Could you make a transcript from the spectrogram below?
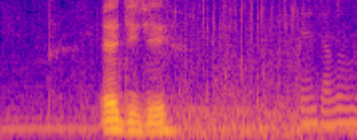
Eh, GG. And hello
